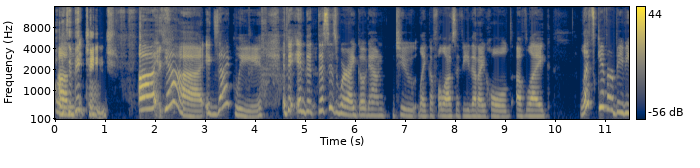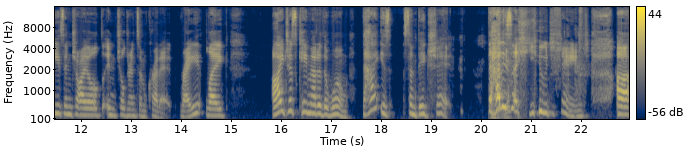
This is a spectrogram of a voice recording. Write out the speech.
Well, it's um, a big change. Uh like. yeah exactly. And the, this is where i go down to like a philosophy that i hold of like let's give our babies and child and children some credit, right? Like I just came out of the womb. That is some big shit. That is yeah. a huge change. Uh,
